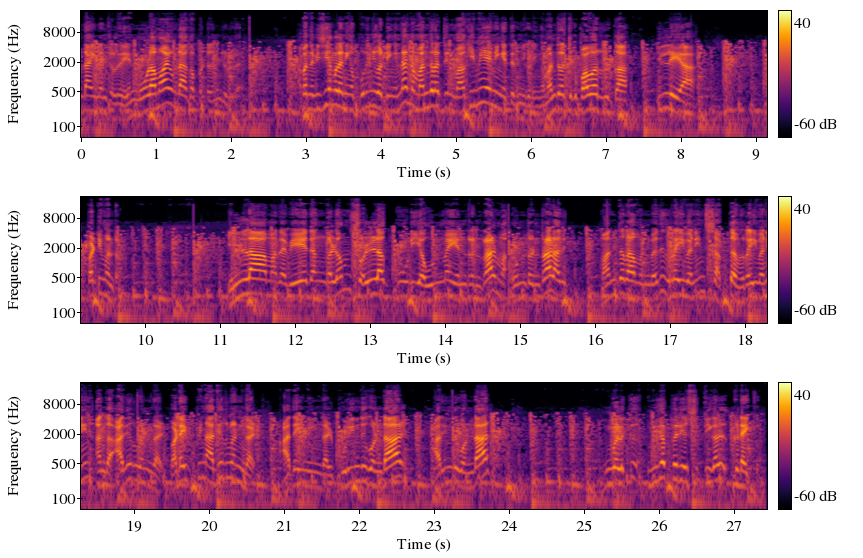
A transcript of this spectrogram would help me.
உண்டாங்கலன்னு சொல்றேன் என் மூலமாய் உண்டாக்கப்பட்டதுன்னு சொல்றேன் அப்போ அந்த விஷயங்களை நீங்கள் புரிஞ்சுக்கிட்டீங்கன்னா இந்த மந்திரத்தின் மகிமையை நீங்கள் தெரிஞ்சுக்கிறீங்க மந்திரத்துக்கு பவர் இருக்கா? இல்லையா? பட்டிமன்றம். எல்லா மத வேதங்களும் சொல்லக்கூடிய உண்மை என்றென்றால் ம- ஒன்றென்றால் அது மந்திரம் என்பது இறைவனின் சப்தம். இறைவனின் அந்த அதிர்வெண்கள் படைப்பின் அதிர்வெண்கள். அதை நீங்கள் புரிந்து கொண்டால் அறிந்து கொண்டால் உங்களுக்கு மிகப்பெரிய சித்திகள் கிடைக்கும்.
